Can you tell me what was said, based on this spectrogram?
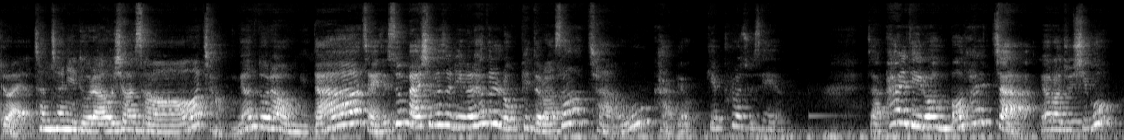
좋아요. 천천히 돌아오셔서 정면 돌아옵니다. 자, 이제 숨 마시면서 링을 하늘 높이 들어서 좌우 가볍게 풀어주세요. 자, 팔 뒤로 한번 활짝 열어주시고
